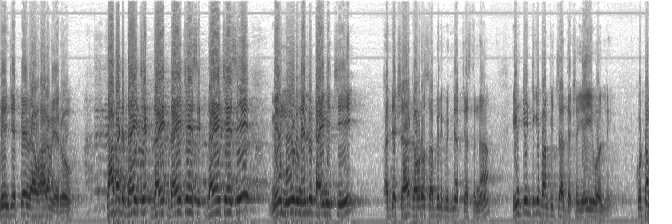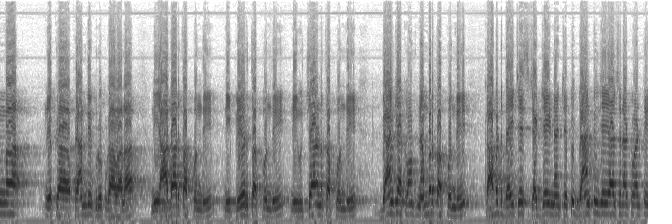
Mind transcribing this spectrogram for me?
మేము చెప్పే వ్యవహారం వేరు. కాబట్టి దయచే దయచేసి దయచేసి మేము మూడు నెలలు టైం ఇచ్చి అధ్యక్ష గౌరవ సభ్యులకు విజ్ఞప్తి చేస్తున్నా. ఇంటింటికి పంపించే అధ్యక్ష ఏఈఓల్ని కుటుంబ యొక్క ఫ్యామిలీ గ్రూప్ కావాలా? నీ ఆధార్ తప్పు ఉంది నీ పేరు తప్పు ఉంది నీ ఉచ్చారణ తప్పు ఉంది బ్యాంక్ అకౌంట్ నెంబర్ తప్పు ఉంది కాబట్టి దయచేసి చెక్ చేయండి అని చెప్పి బ్యాంకులు చేయాల్సినటువంటి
